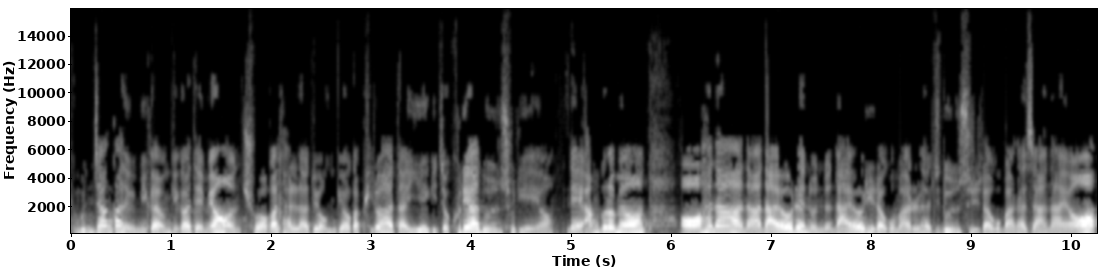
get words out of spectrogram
문장 간 의미가 연계가 되면 주어가 달라도 연결어가 필요하다. 이 얘기죠. 그래야 논술이에요. 네, 안 그러면 어, 하나하나 나열해 놓는 나열이라고 말을 하지 논술이라고 말하지 않아요.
